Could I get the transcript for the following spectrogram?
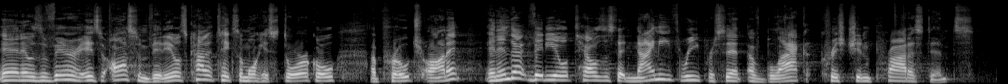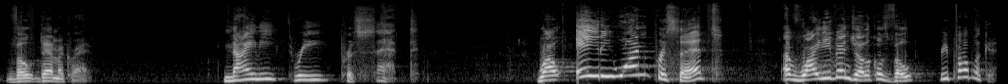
And it was a very, it's an awesome video. It kind of takes a more historical approach on it. And in that video, it tells us that 93% of black Christian Protestants vote Democrat. 93%. While 81% of white evangelicals vote Republican.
